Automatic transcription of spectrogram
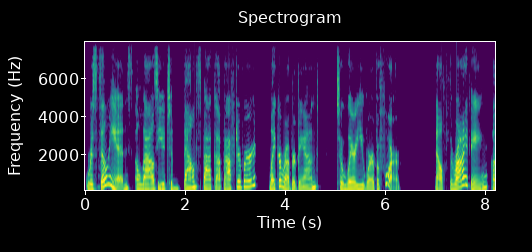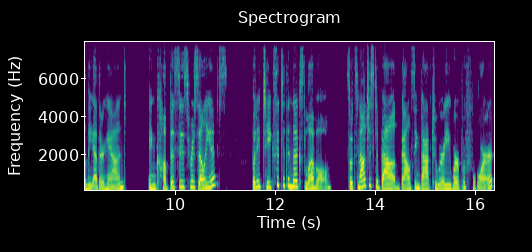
resilience allows you to bounce back up afterward, like a rubber band, to where you were before. Now, thriving, on the other hand, encompasses resilience, but it takes it to the next level. So it's not just about bouncing back to where you were before,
